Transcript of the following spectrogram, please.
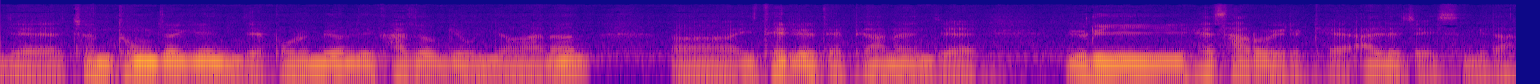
이제 전통적인 이제 보르미올리 가족이 운영하는 어, 이태리를 대표하는 이제 유리 회사로 이렇게 알려져 있습니다.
